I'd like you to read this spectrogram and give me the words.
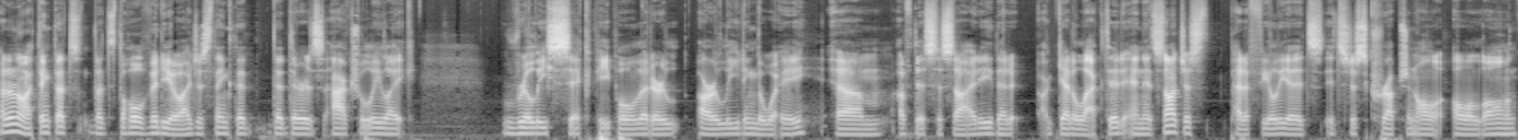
I don't know, I think that's that's the whole video. I just think that that there's actually like really sick people that are are leading the way um, of this society that get elected and it's not just pedophilia. It's it's just corruption all all along.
